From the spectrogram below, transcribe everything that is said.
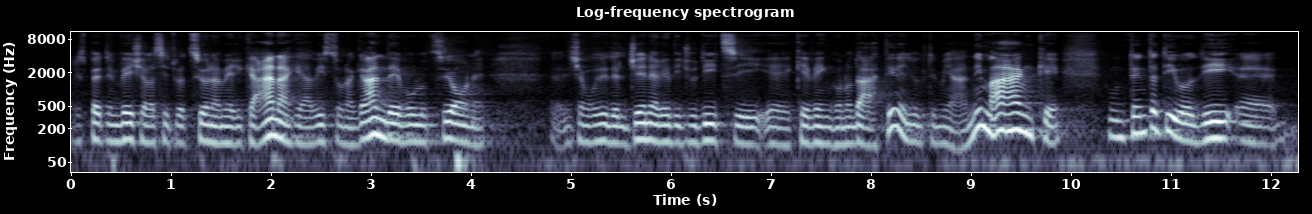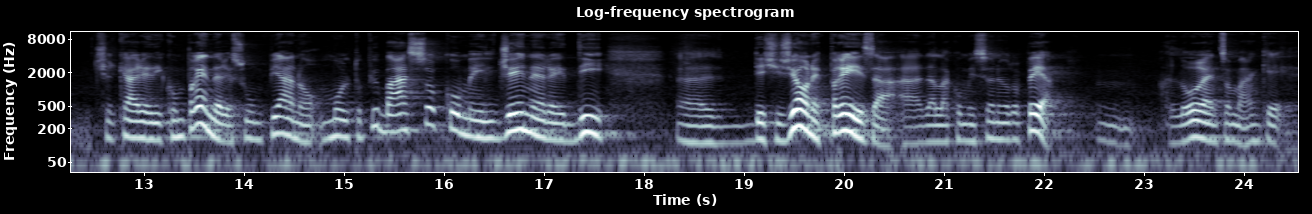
rispetto invece alla situazione americana che ha visto una grande evoluzione eh, diciamo così, del genere di giudizi eh, che vengono dati negli ultimi anni, ma anche un tentativo di eh, cercare di comprendere su un piano molto più basso come il genere di eh, decisione presa eh, dalla Commissione europea, mh, allora insomma anche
